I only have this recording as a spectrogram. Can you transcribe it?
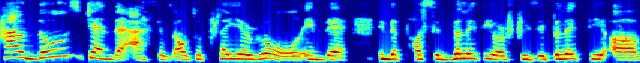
how those gender aspects also play a role in the in the possibility or feasibility of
